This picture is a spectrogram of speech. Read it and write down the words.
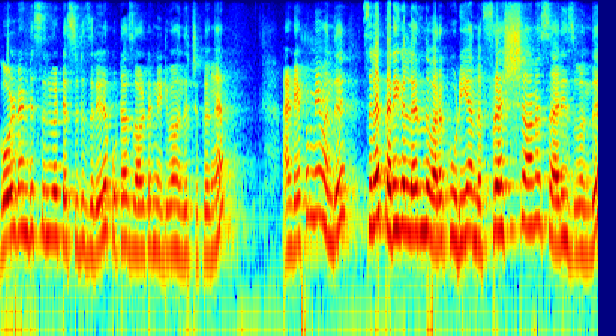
கோல்டு அண்ட் சில்வர் டெஸ்ட் சரியில் புட்டாஸ் ஆல்டர்னேட்டிவாக வந்துட்டுருக்குங்க அண்ட் எப்பவுமே வந்து சில தறிகள்லேருந்து வரக்கூடிய அந்த ஃப்ரெஷ்ஷான சாரீஸ் வந்து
